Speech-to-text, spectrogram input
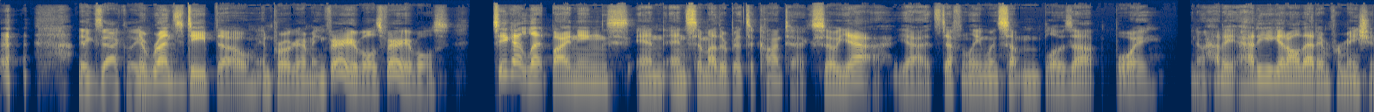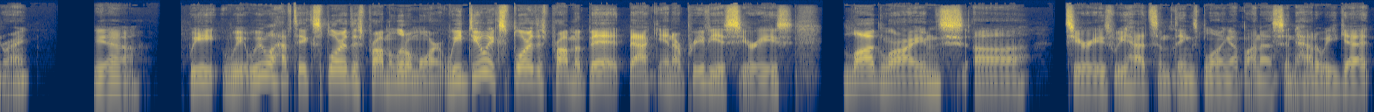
exactly. It runs deep though in programming. Variables, variables. So you got let bindings and and some other bits of context. So yeah, yeah, it's definitely when something blows up, boy, you know, how do how do you get all that information, right? yeah. We, we we will have to explore this problem a little more. We do explore this problem a bit back in our previous series, log lines uh, series. We had some things blowing up on us, and how do we get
